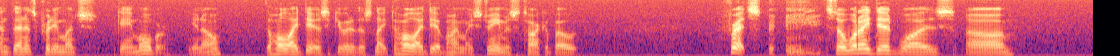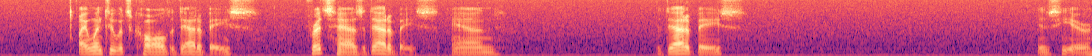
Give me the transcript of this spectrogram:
and then it's pretty much game over, you know? The whole idea is to get rid of this knight. The whole idea behind my stream is to talk about Fritz. so what I did was, um, I went to what's called a database. Fritz has a database, and the database is here.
